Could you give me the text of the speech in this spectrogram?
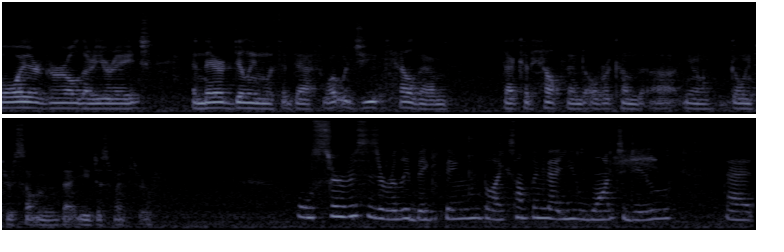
boy or girl that are your age, and they're dealing with a death, what would you tell them that could help them to overcome, the, uh, you know, going through something that you just went through? Well, service is a really big thing, but like something that you want to do, that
